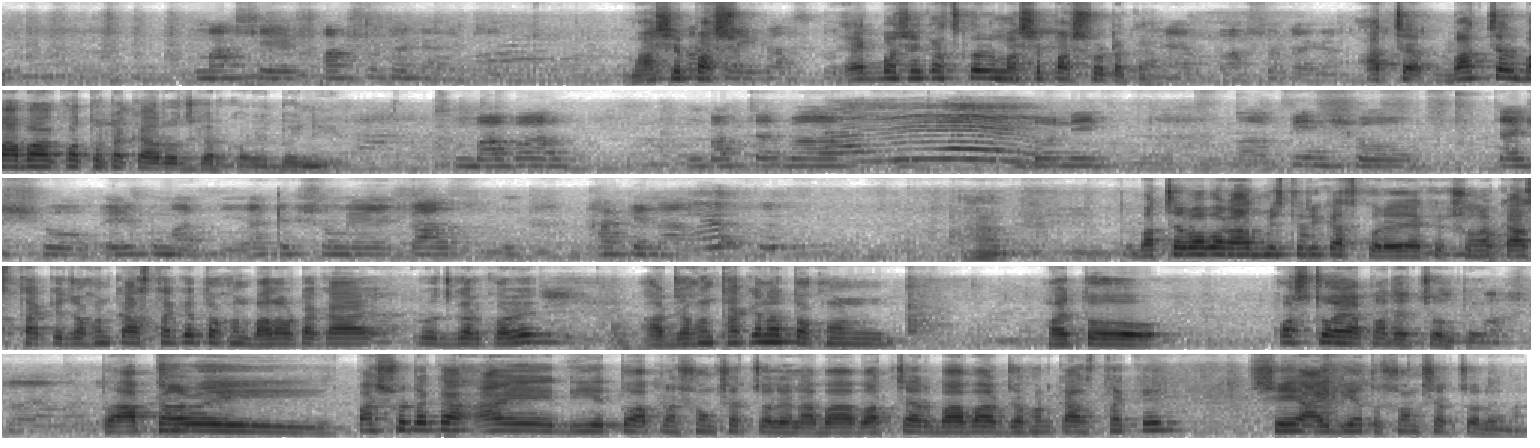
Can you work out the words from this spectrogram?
মাসে পাঁচশো টাকা আর কি মাসে এক পাঁচশো করি। এক বাসায় কাজ করেন মাসে পাঁচশো টাকা। হ্যাঁ পাঁচশো টাকা। আচ্ছা বাচ্চার বাবা কত টাকা রোজগার করে দৈনিক? বাবার বাচ্চার বাপ দৈনিক তিনশো চারশো এরকম আর কি। এক এক সময় কাজ থাকে না। হ্যাঁ তো বাচ্চার বাবা রাজমিস্ত্রি কাজ করে এক এক সময় কাজ থাকে। যখন কাজ থাকে তখন ভালো টাকা রোজগার করে। আর যখন থাকে না তখন হয়তো কষ্ট হয় আপনাদের চলতে। তো আপনার ওই পাঁচশো টাকা আয় দিয়ে তো আপনার সংসার চলে না বা বাচ্চার বাবার যখন কাজ থাকে সেই আয় দিয়ে তো সংসার চলে না।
